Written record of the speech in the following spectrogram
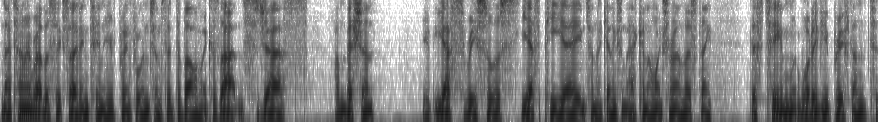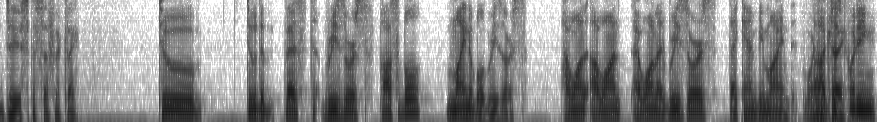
Now tell me about this exciting team you're putting forward in terms of the development, because that suggests ambition, yes, resource, yes, PA in terms of getting some economics around this thing. This team, what have you briefed them to do specifically? To do the best resource possible, mineable resource. I want, I want, I want a resource that can be mined. We're not Okay. just putting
